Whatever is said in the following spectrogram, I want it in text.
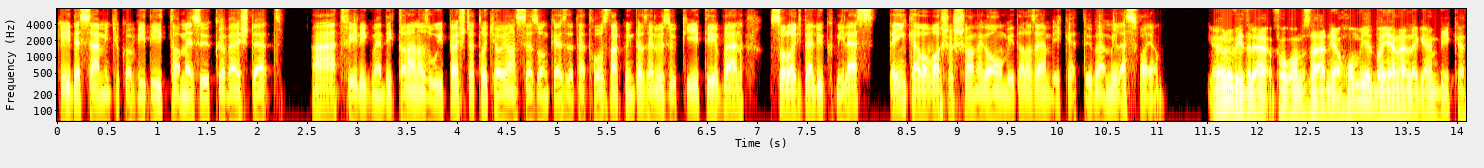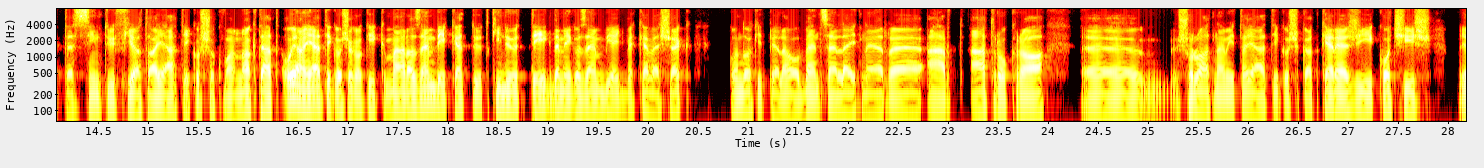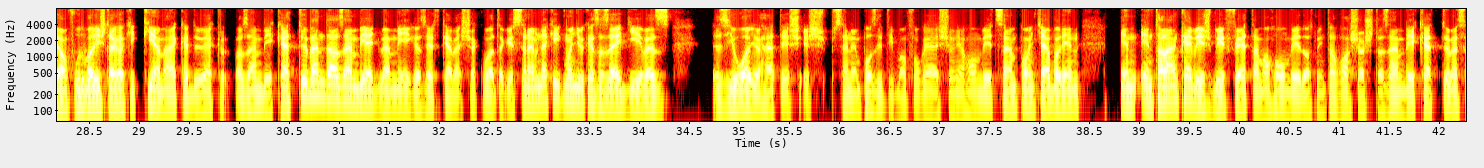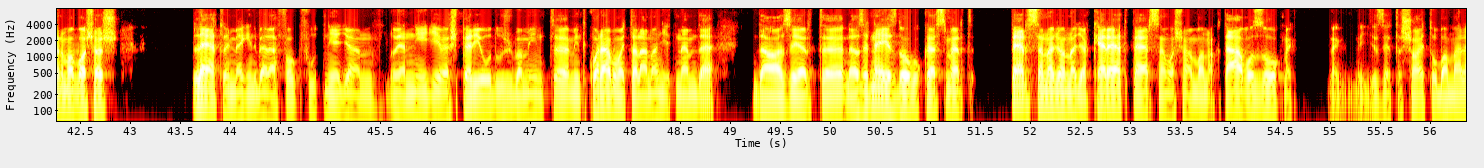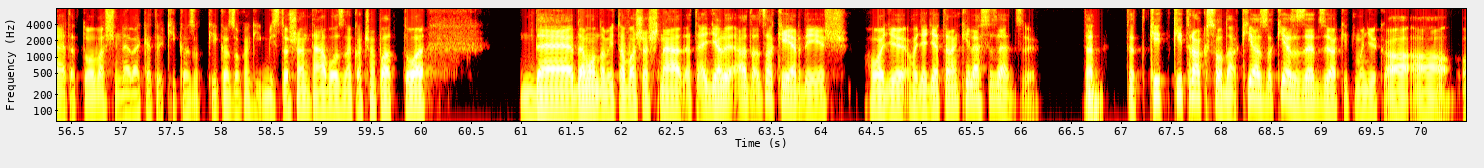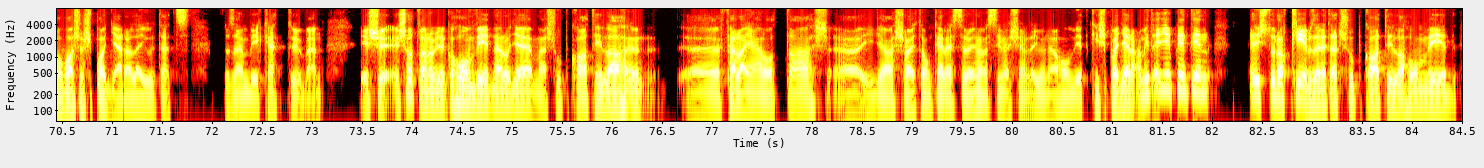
ide számítjuk a Vidit, a mezőkövesdet, hát félig meddig talán az Újpestet, hogyha olyan szezon kezdetet hoznak, mint az előző két évben, szóval, hogy velük mi lesz, de inkább a Vasassal meg a Honvéddal az MB2-ben mi lesz vajon. Rövidre fogom zárni. A Honvédban jelenleg MB2-es szintű fiatal játékosok vannak, tehát olyan játékosok, akik már az MB2-t kinőtték, de még az MB1-be kevesek, Gondolok itt például Benson Leitnerre, Át, Átrokra, sorolhatnám itt a játékosokat, Kerezsi, Kocsis, olyan futbalisták, akik kiemelkedőek az MB2-ben, de az MB1-ben még azért kevesek voltak, és szerintem nekik mondjuk ez az egy év, ez, ez jól jöhet, és, és szerintem pozitívan fog elsülni a Honvéd szempontjából. Én, én, én talán kevésbé féltem a Honvédot, mint a Vasast az MB2, mert szerintem a Vasas lehet, hogy megint bele fog futni egy olyan, olyan négy éves periódusba, mint, mint korábban, vagy talán annyit nem, de, de azért, de azért nehéz dolguk lesz, mert persze nagyon nagy a keret, persze most már vannak távozók, meg, meg így azért a sajtóban már lehetett olvasni neveket, hogy kik azok, kik azok akik biztosan távoznak a csapattól, de, de mondom, itt a Vasasnál, tehát egyelő, az a kérdés, hogy, hogy egyáltalán ki lesz az edző. Tehát, tehát kit, kit raksz oda? Ki az, ki az az edző, akit mondjuk a, a, a Vasas padjára leültetsz az MB2-ben? És, és ott van mondjuk a Honvédnál, ugye már Subka Attila ön, felajánlotta így a sajton keresztül, hogy nagyon szívesen leülne a Honvéd kispagyára, amit egyébként én el is tudok képzelni, tehát Subka Attila Honvéd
